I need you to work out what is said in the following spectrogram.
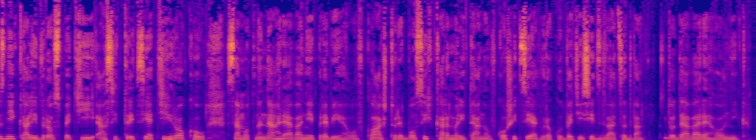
Vznikali v rozpetí asi 30 rokov. Samotné nahrávanie prebiehalo v kláštore bosých karmelitánov v Košiciach v roku 2022. Dodáva reholník.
